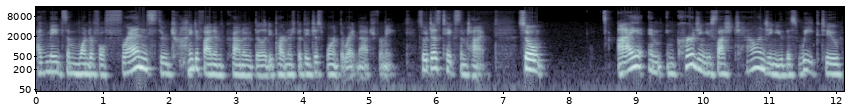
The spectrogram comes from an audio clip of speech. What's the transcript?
I've made some wonderful friends through trying to find accountability partners, but they just weren't the right match for me. So it does take some time. So I am encouraging you slash challenging you this week to,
